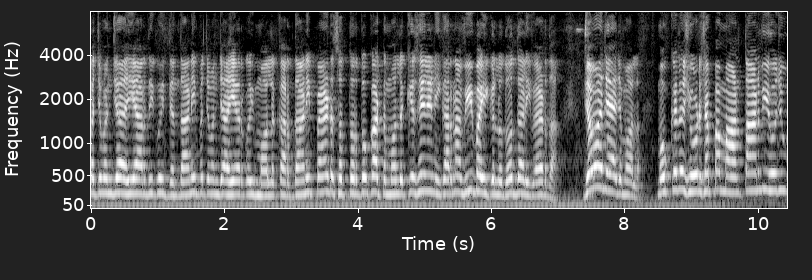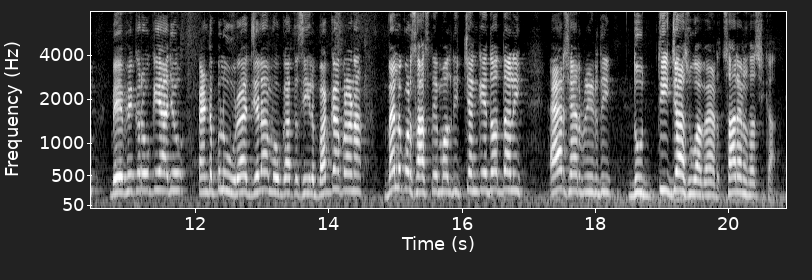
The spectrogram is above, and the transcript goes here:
55000 ਦੀ ਕੋਈ ਦਿੰਦਾ ਨਹੀਂ 55000 ਕੋਈ ਮੁੱਲ ਕਰਦਾ ਨਹੀਂ 65 70 ਤੋਂ ਘੱਟ ਮੁੱਲ ਕਿਸੇ ਨੇ ਨਹੀਂ ਕਰਨਾ 20-22 ਕਿਲੋ ਦੁੱਧ ਵਾਲੀ ਵੈੜ ਦਾ, ਜਮਾਂ ਜਾਇਜ਼ ਮੁੱਲ। ਮੌਕੇ ਤੇ ਛੋੜ ਛੱਪਾ ਮਾਨਤਾਨ ਵੀ ਹੋ ਜੂ। ਬੇਫਿਕਰ ਹੋ ਕੇ ਆ ਜਾਓ। ਪਿੰਡ ਭਲੂਰ ਹੈ, ਜ਼ਿਲ੍ਹਾ ਮੋਗਾ ਤਹਿਸੀਲ ਬਾਗਾ ਪੁਰਾਣਾ। ਬਿਲਕੁਲ ਸਸਤੇ ਮੁੱਲ ਦੀ ਚੰਗੇ ਦੁੱਧ ਵਾਲੀ ਐਰ ਸ਼ਹਿਰ ਬਰੀਡ ਦੀ ਦੂ ਤੀਜਾ ਸੂਆ ਵੈੜ। ਸਾਰਿਆਂ ਨੂੰ ਸਤਿ ਸ਼੍ਰੀ ਅਕਾਲ।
